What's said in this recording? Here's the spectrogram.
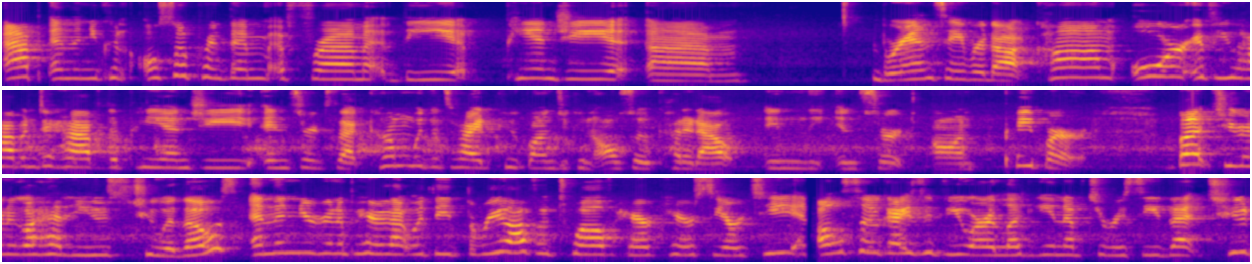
app, and then you can also print them from the P&G um, brandsaver.com or if you happen to have the P&G inserts that come with the Tide coupons, you can also cut it out in the insert on paper. But you're going to go ahead and use two of those, and then you're going to pair that with the 3 off of 12 Hair Care CRT. Also, guys, if you are lucky enough to receive that $2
